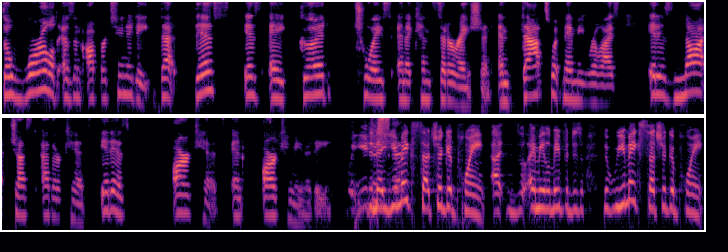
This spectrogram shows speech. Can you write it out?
the world as an opportunity, that this is a good choice and a consideration. And that's what made me realize it is not just other kids, it is our kids and our community. What you, Danae, you make such a good point. Uh, I mean, let me just, we make such a good point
